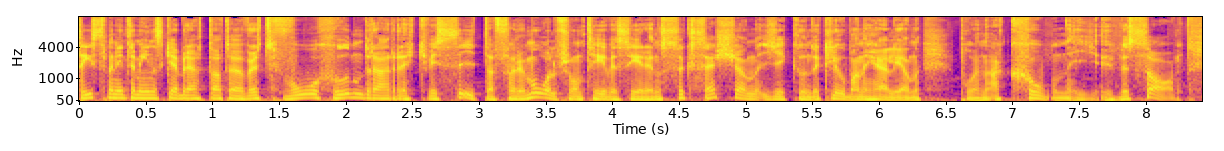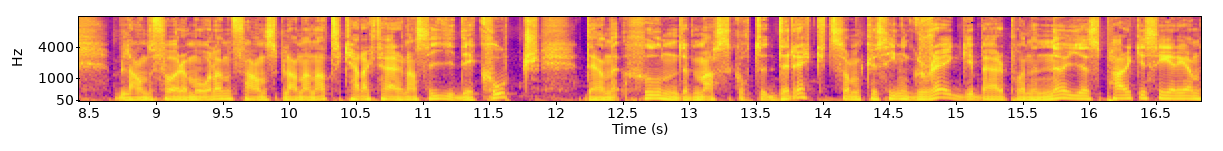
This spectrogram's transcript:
Sist men inte minst ska jag berätta att över 200 rekvisitaföremål från tv-serien Succession gick under klubban i helgen på en auktion i USA. Bland föremålen fanns bland annat karaktärernas ID-kort, den hundmaskottdräkt som kusin Greg bär på en nöjespark i serien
